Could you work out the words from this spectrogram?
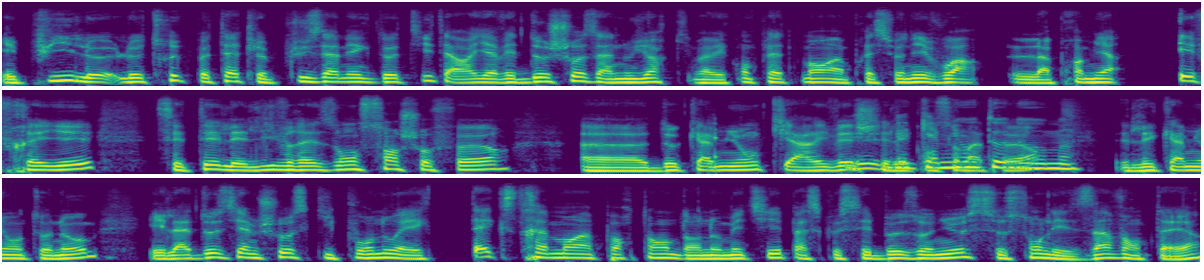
Et puis, le, le truc peut-être le plus anecdotique, alors il y avait deux choses à New York qui m'avaient complètement impressionné, voire la première effrayée, c'était les livraisons sans chauffeur euh, de camions qui arrivaient chez les, consommateurs les camions autonomes. Et la deuxième chose qui pour nous est extrêmement importante dans nos métiers parce que c'est besogneux, ce sont les inventaires.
